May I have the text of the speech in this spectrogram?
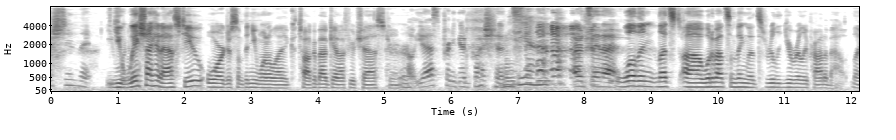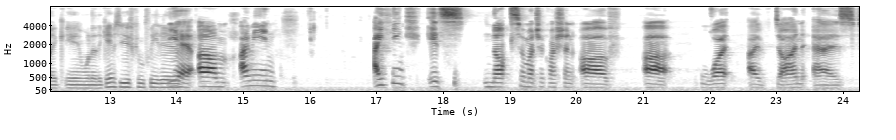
question that you would've- wish I had asked you, or just something you want to like talk about, get off your chest, I don't or know. You asked pretty good questions. Yeah. I would say that. well, then let's. Uh, what about something that's really you're really proud about, like in one of the games you've completed? Yeah. Um. I mean, I think it's not so much a question of uh what I've done as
